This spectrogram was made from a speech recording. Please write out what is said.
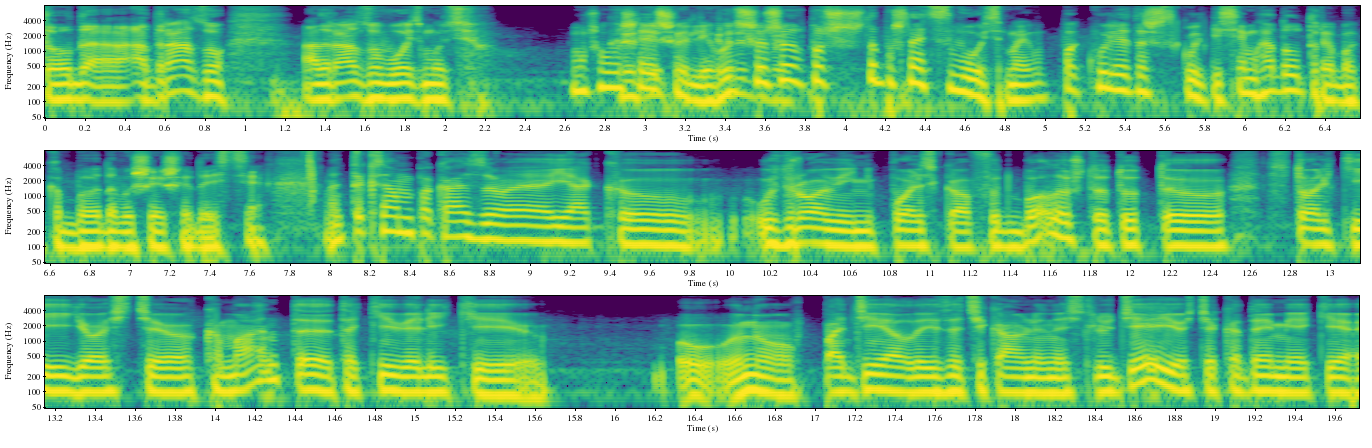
то да адразу адразу возьмуць вышэйшай што пачынаць з восьмай? Пакуль это ж сколькі сем гадоў трэба каб да вышэйшай дайсці? Таксама паказвае як узровень польскага футболу што тут столькі ёсць каманд такі вялікі по ну падзелы і зацікаўленасць людзей ёсць акадэміі якія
